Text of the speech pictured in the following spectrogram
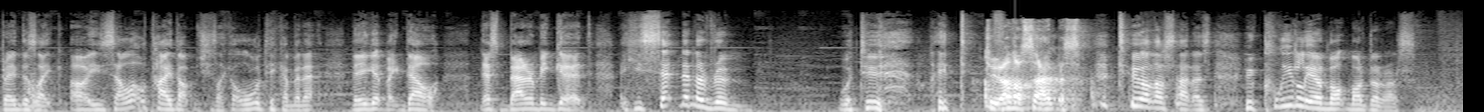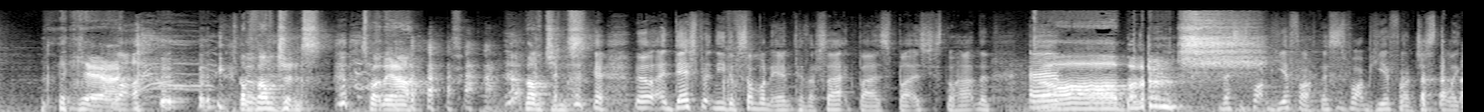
Brenda's like, oh, he's a little tied up. She's like, it'll only take a minute. Then you get McDowell. This better be good. He's sitting in a room with two, like two, Two other Santas. two other Santas who clearly are not murderers. yeah. They're virgins. That's what they are. virgins. yeah, they're in desperate need of someone to empty their sack, Baz, but it's just not happening. Um, Oh, this is what I'm here for. This is what I'm here for. Just like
